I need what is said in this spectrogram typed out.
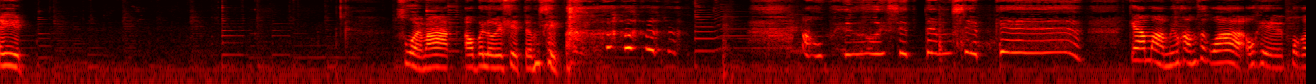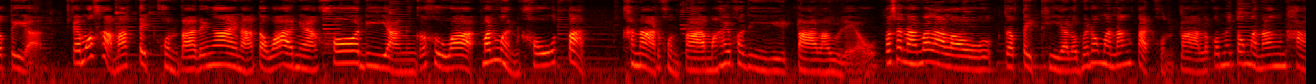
ติด สวยมาก เอาไปเลยสิบเต็มสิบ เอาไปเลยสิบเต็มสิบแก แกหมามีความรู้สึกว่าโอเคปกติอะแกมก็สามารถติดขนตาได้ง่ายนะ แต่ว่าอันเนี้ยข้อดีอย่างหนึ่งก็คือว่ามันเหมือนเขาตัด ขนาดขนตามาให้พอดีตาเราอยู่แล้ว เพราะฉะนั้นเวลาเราจะติดเทียเราไม่ต้องมานั่งตัดขนตา แล้วก็ไม่ต้องมานั่งทา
